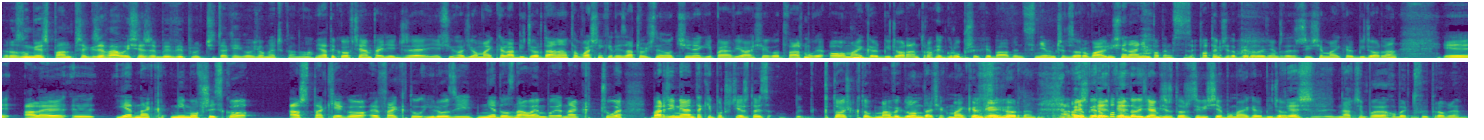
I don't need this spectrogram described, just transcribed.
rozumiesz pan, przegrzewały się, żeby wypluć ci takiego ziomeczka, no. Ja tylko chciałem powiedzieć, że jeśli chodzi o Michaela B. Jordana, to właśnie kiedy zaczął się ten odcinek i pojawiła się jego twarz, mówię, o, Michael B. Jordan, trochę grubszy chyba, więc nie wiem, czy wzorowali się na nim, potem, potem się dopiero dowiedziałem, że to jest rzeczywiście Michael B. Jordan, Yy, ale yy, jednak mimo wszystko aż takiego efektu iluzji nie doznałem, bo jednak czułem, bardziej miałem takie poczucie, że to jest ktoś, kto ma wyglądać jak Michael Okej. B. Jordan. A A, wiesz, dopiero wie- potem wie- dowiedziałem się, że to rzeczywiście był Michael B. Jordan. Wiesz, na czym polega, Hubert, twój problem?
